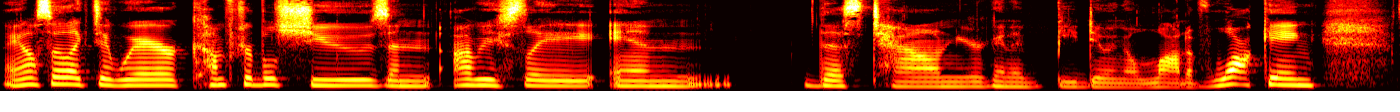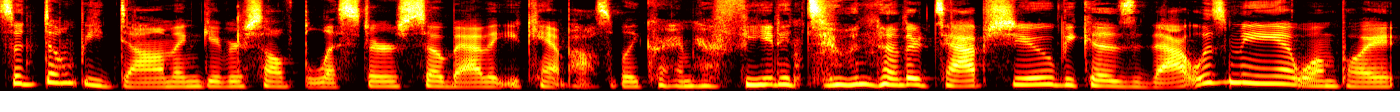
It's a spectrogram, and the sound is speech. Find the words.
I also like to wear comfortable shoes, and obviously, in this town, you're going to be doing a lot of walking. So don't be dumb and give yourself blisters so bad that you can't possibly cram your feet into another tap shoe because that was me at one point.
